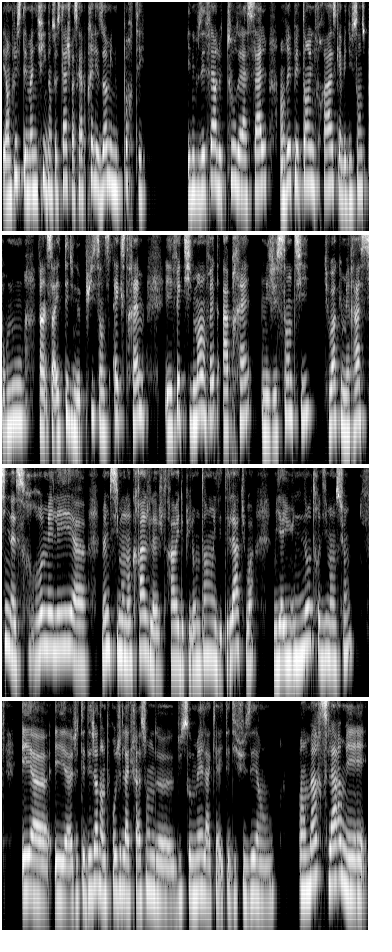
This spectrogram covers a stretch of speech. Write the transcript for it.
Et en plus, c'était magnifique dans ce stage parce qu'après, les hommes, ils nous portaient. Ils nous faisaient faire le tour de la salle en répétant une phrase qui avait du sens pour nous. Enfin, ça a été d'une puissance extrême. Et effectivement, en fait, après, mais j'ai senti, tu vois, que mes racines, elles se remêlaient, euh, même si mon ancrage, là, je travaille depuis longtemps, il était là, tu vois. Mais il y a eu une autre dimension et, euh, euh, j'étais déjà dans le projet de la création du sommet là qui a été diffusé en, mars là, mais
